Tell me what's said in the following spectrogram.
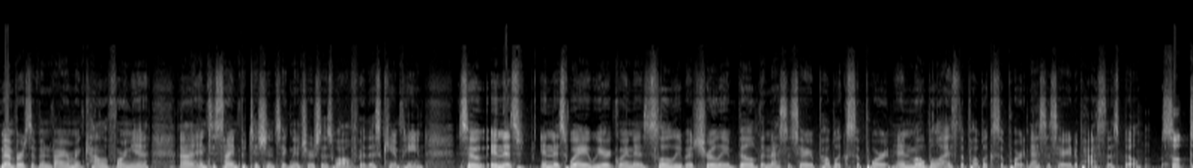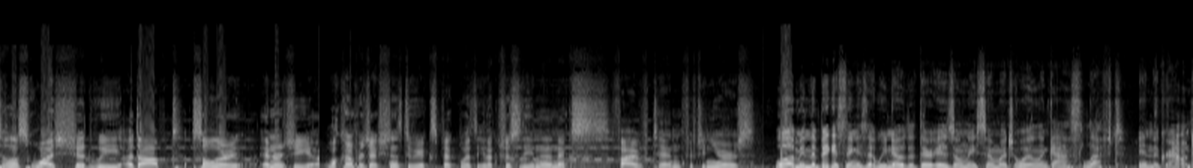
members of Environment California uh, and to sign petition signatures as well for this campaign. So in this in this way, we are going to slowly but surely build the necessary public support and mobilize the public support necessary to pass this bill. So tell us, why should we adopt solar energy? What kind of projections do we expect with electricity in the next 5, 10, 15 years? Well, I mean, the biggest thing is that we know that there is only so much oil and gas left in the ground.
